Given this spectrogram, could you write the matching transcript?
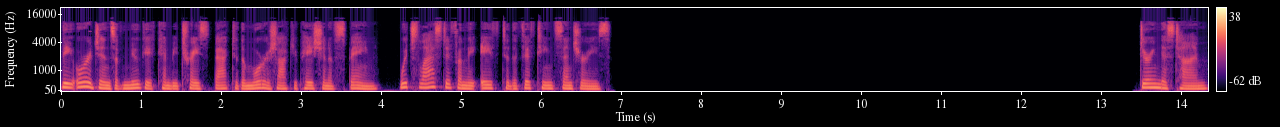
The origins of nougat can be traced back to the Moorish occupation of Spain, which lasted from the 8th to the 15th centuries. During this time,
